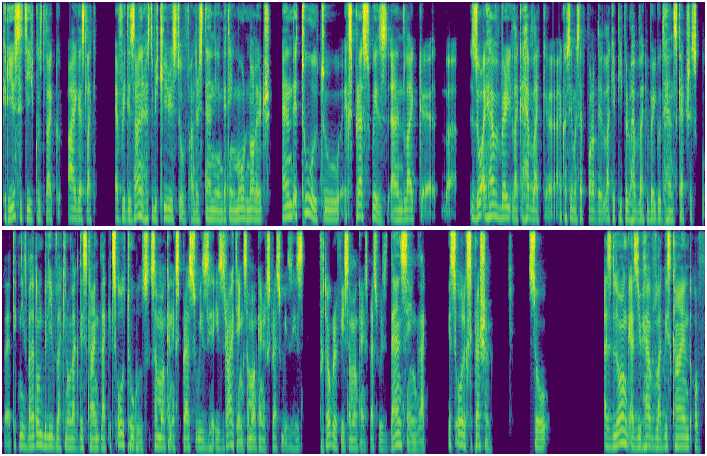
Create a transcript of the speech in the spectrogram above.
Curiosity because like i guess like every designer has to be curious of understanding and getting more knowledge and a tool to express with. And like uh, so i have very like i have like uh, i consider myself one of the lucky people who have like very good hand sketches uh, techniques but i don't believe like you know like this kind like it's all tools. Someone can express with his writing someone can express with his photography someone can express with dancing like it's all expression. So as long as you have like this kind of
